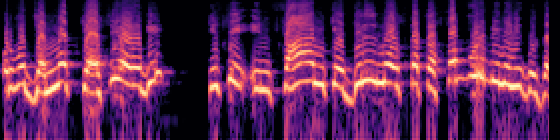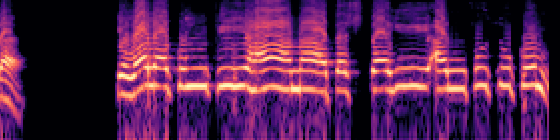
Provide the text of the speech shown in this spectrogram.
اور وہ جنت کیسی ہوگی؟ کسی انسان کے دل میں اس کا تصور بھی نہیں گزرا ہے۔ کہ وَلَكُمْ فِيهَا مَا تَشْتَهِي أَنفُسُكُمْ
